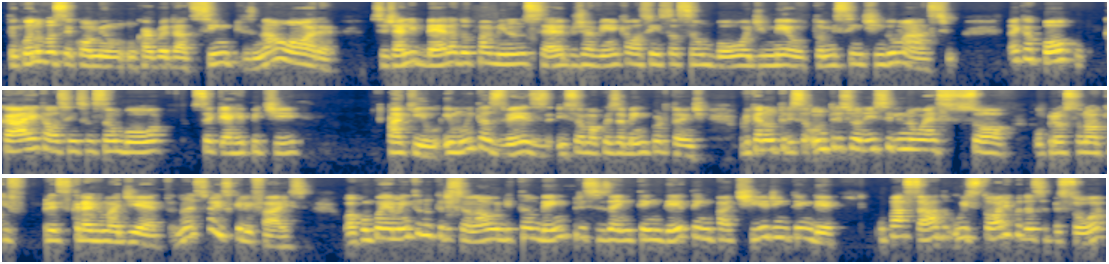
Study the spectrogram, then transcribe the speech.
Então, quando você come um, um, carboidrato simples, na hora, você já libera dopamina no cérebro, já vem aquela sensação boa de, meu, tô me sentindo o máximo. Daqui a pouco, cai aquela sensação boa, você quer repetir aquilo. E muitas vezes, isso é uma coisa bem importante, porque a nutrição, o nutricionista, ele não é só o profissional que prescreve uma dieta, não é só isso que ele faz. O acompanhamento nutricional, ele também precisa entender, ter empatia de entender o passado, o histórico dessa pessoa,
